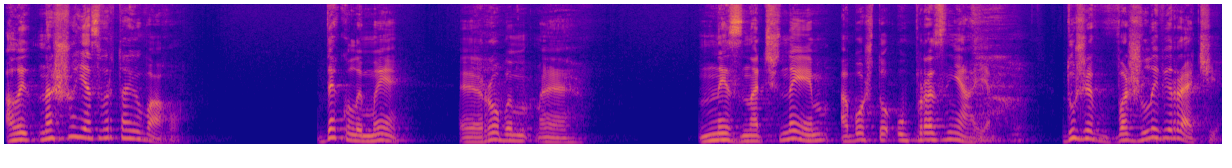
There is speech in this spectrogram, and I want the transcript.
Але на що я звертаю увагу? Деколи ми е, робимо е, незначним або ж то упраздняємо дуже важливі речі.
